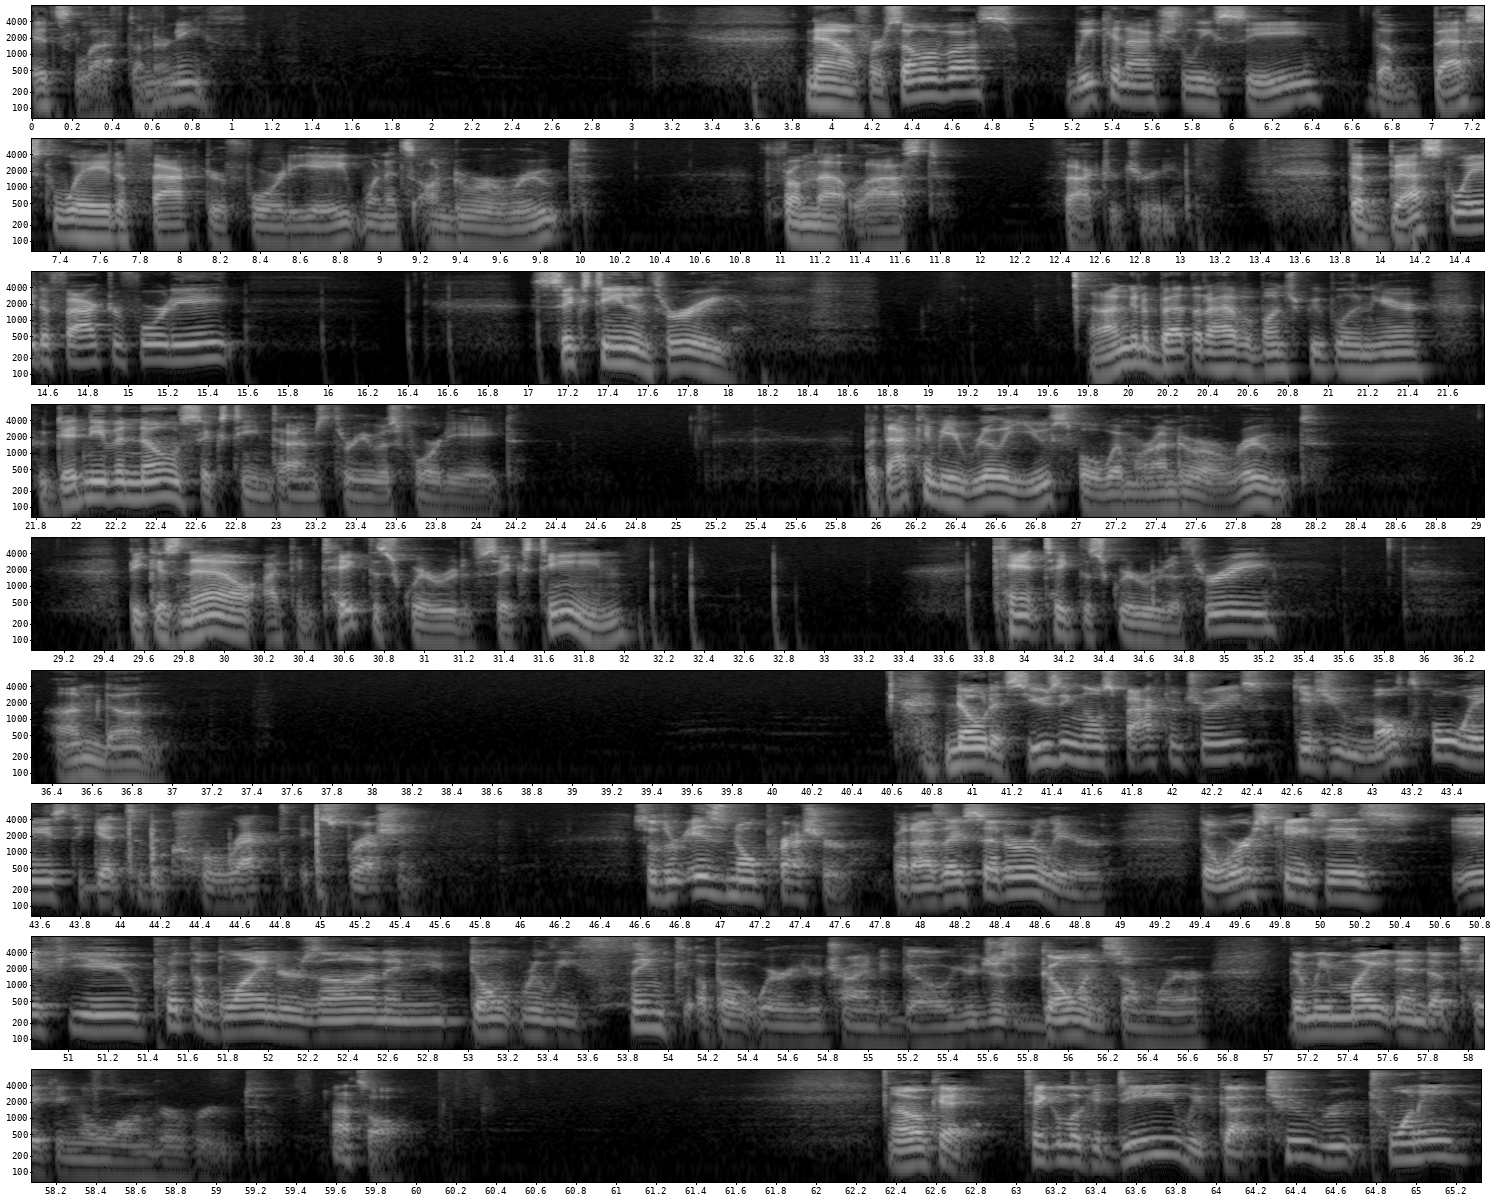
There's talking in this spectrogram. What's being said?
it's left underneath. Now, for some of us, we can actually see the best way to factor 48 when it's under a root from that last factor tree. The best way to factor 48 16 and 3. And I'm going to bet that I have a bunch of people in here who didn't even know 16 times 3 was 48. But that can be really useful when we're under a root. Because now I can take the square root of 16, can't take the square root of 3, I'm done. Notice, using those factor trees gives you multiple ways to get to the correct expression. So there is no pressure. But as I said earlier, the worst case is if you put the blinders on and you don't really think about where you're trying to go, you're just going somewhere, then we might end up taking a longer route. That's all. Okay, take a look at D. We've got 2 root 20.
